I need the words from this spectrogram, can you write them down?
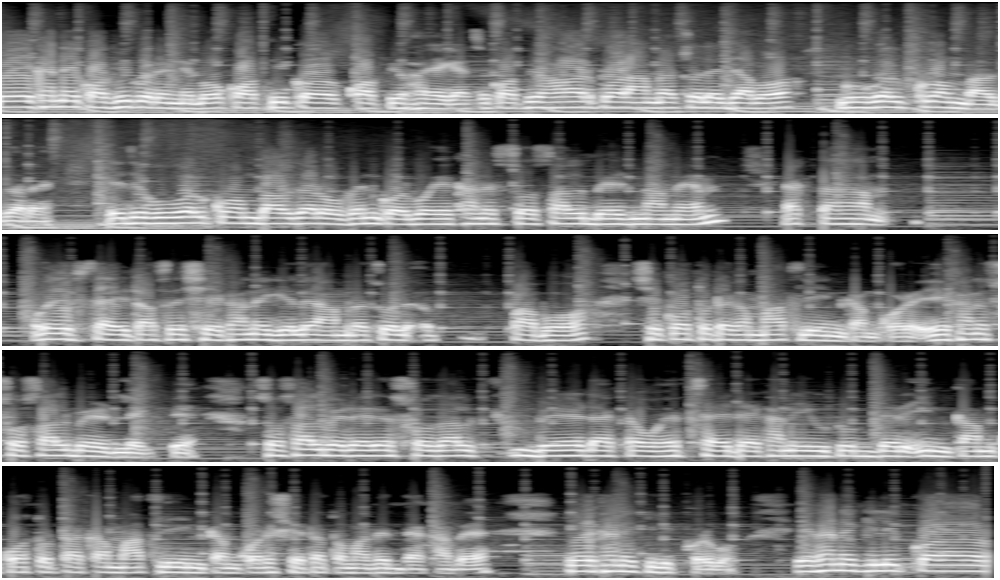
তো এখানে কপি করে নেব। কপি কপি হয়ে গেছে। কপি হওয়ার পর আমরা চলে যাব গুগল ক্রোম ব্রাউজারে এই যে গুগল ক্রোম ব্রাউজার ওপেন করব। এখানে সোশ্যাল বেড নামে একটা ওয়েবসাইট আছে, সেখানে গেলে আমরা চলে পাবো সে কত টাকা মান্থলি ইনকাম করে। এখানে সোশ্যাল বেড লিখবে। সোশ্যাল বেডের সোশ্যাল বেড একটা ওয়েবসাইট এখানে ইউটিউবদের ইনকাম কত টাকা মান্থলি ইনকাম করে সেটা তোমাদের দেখাবে। তো এখানে ক্লিক করব। এখানে ক্লিক করার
